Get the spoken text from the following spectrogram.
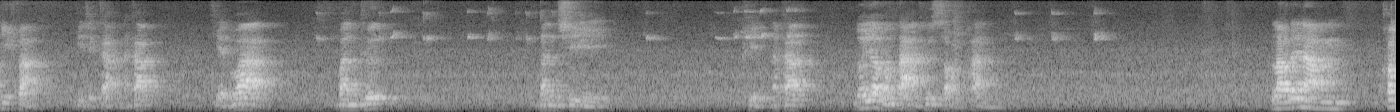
ที่ฝั่งกิจการนะครับ เขียนว่าบันทึกบัญชีผิดนะครับ โดยยอดต่างๆคือ 2,000 เราได้นำข้อ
